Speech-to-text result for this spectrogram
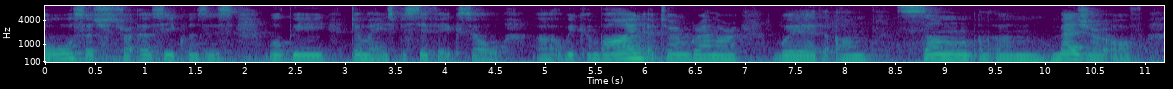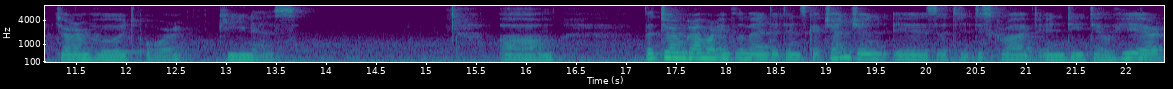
all such uh, sequences will be domain specific. So uh, we combine a term grammar with um, some um, measure of termhood or keyness. Um, the term grammar implemented in Sketch Engine is uh, described in detail here,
